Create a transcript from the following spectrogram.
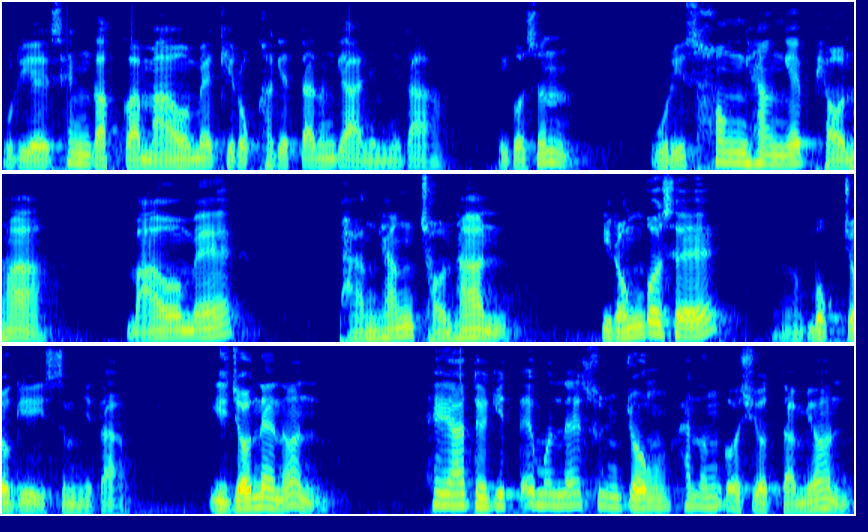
우리의 생각과 마음에 기록하겠다는 게 아닙니다. 이것은 우리 성향의 변화, 마음의 방향 전환, 이런 것에 목적이 있습니다. 이전에는 해야 되기 때문에 순종하는 것이었다면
